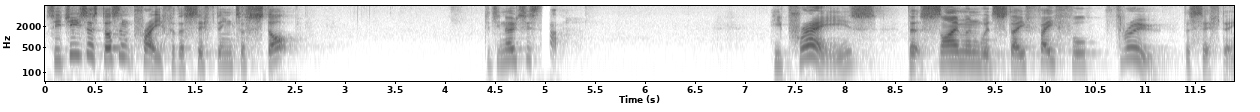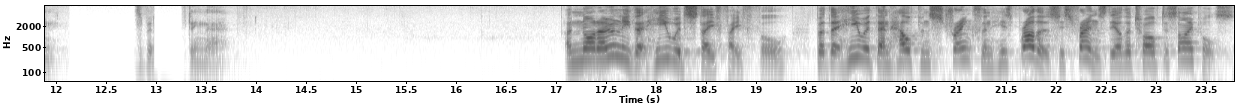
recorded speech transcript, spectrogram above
See, Jesus doesn't pray for the sifting to stop. Did you notice that? He prays that Simon would stay faithful through the sifting. There's a bit of sifting there. And not only that he would stay faithful, but that he would then help and strengthen his brothers, his friends, the other 12 disciples.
